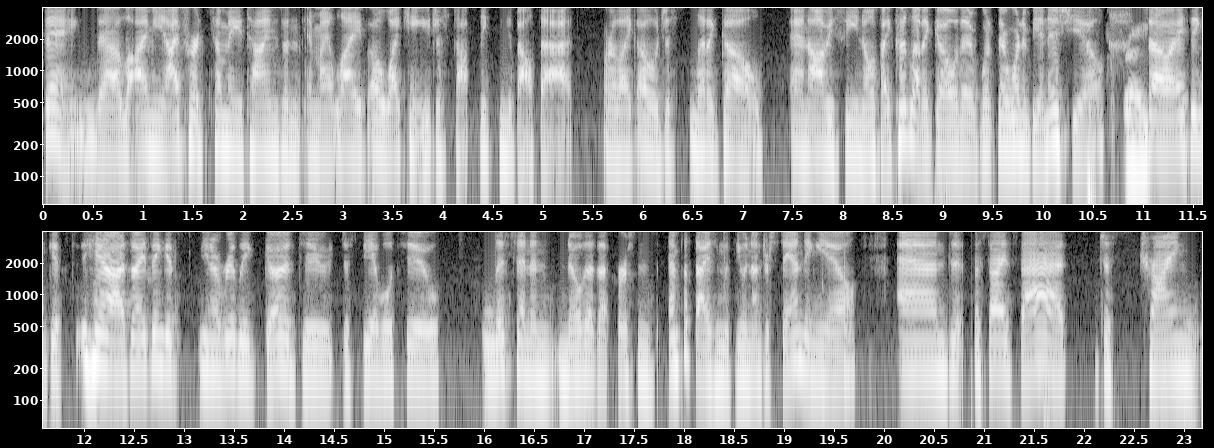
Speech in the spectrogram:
thing that I mean I've heard so many times in, in my life oh why can't you just stop thinking about that or like oh just let it go and obviously you know if I could let it go there, would- there wouldn't be an issue Right. so I think it's yeah. So I think it's you know really good to just be able to listen and know that that person's empathizing with you and understanding you. And besides that, just trying.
